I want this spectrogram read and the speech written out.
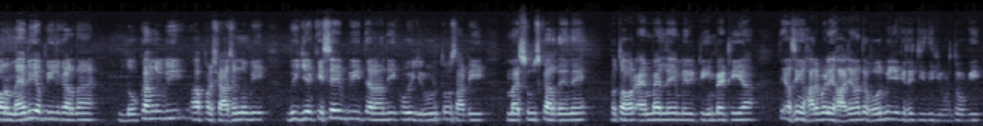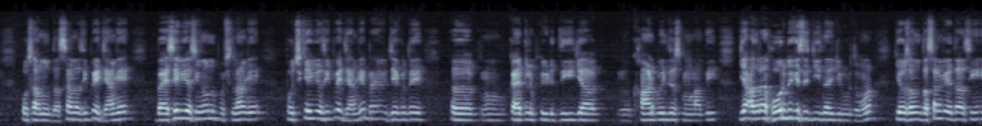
ਔਰ ਮੈਂ ਵੀ ਅਪੀਲ ਕਰਦਾ ਲੋਕਾਂ ਨੂੰ ਵੀ ਆ ਪ੍ਰਸ਼ਾਸਨ ਨੂੰ ਵੀ ਵੀ ਜੇ ਕਿਸੇ ਵੀ ਤਰ੍ਹਾਂ ਦੀ ਕੋਈ ਜ਼ਰੂਰਤ ਹੋ ਸਾਡੀ ਮਹਿਸੂਸ ਕਰਦੇ ਨੇ, ਬਤੌਰ ਐਮਐਲਏ ਮੇਰੀ ਟੀਮ ਬੈਠੀ ਆ ਤੇ ਅਸੀਂ ਹਰ ਵੇਲੇ ਹਾਜ਼ਰ ਹਾਂ ਤੇ ਹੋਰ ਵੀ ਜੇ ਕਿਸੇ ਚੀਜ਼ ਦੀ ਜ਼ਰੂਰਤ ਹੋਊਗੀ, ਉਹ ਸਾਨੂੰ ਦੱਸਣ, ਅਸੀਂ ਭੇਜਾਂਗੇ। ਵੈਸੇ ਵੀ ਅਸੀਂ ਉਹਨਾਂ ਨੂੰ ਪੁੱਛ ਲਾਂਗੇ, ਪੁੱਛ ਕੇ ਵੀ ਅਸੀਂ ਭੇਜਾਂਗੇ। ਜੇ ਕਿਤੇ ਕੈਟਲ ਫੀਡ ਦੀ ਜਾਂ ਖਾਣ ਪੀਣ ਦੇ ਸਮਾਨ ਦੀ ਜਾਂ ਅਦਰ ਹੋਰ ਵੀ ਕਿਸੇ ਚੀਜ਼ ਦੀ ਜ਼ਰੂਰਤ ਹੋਣ ਜੇ ਉਹ ਸਾਨੂੰ ਦੱਸਣਗੇ ਤਾਂ ਅਸੀਂ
